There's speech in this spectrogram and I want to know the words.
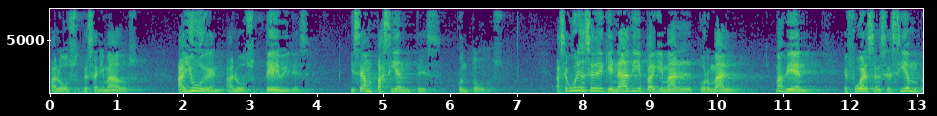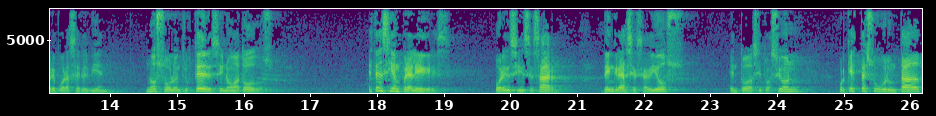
a los desanimados, ayuden a los débiles y sean pacientes con todos. Asegúrense de que nadie pague mal por mal, más bien, esfuércense siempre por hacer el bien, no solo entre ustedes, sino a todos. Estén siempre alegres, oren sin cesar, den gracias a Dios en toda situación, porque esta es su voluntad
